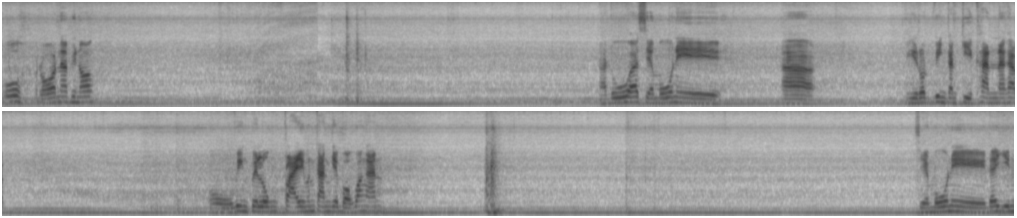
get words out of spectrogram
โอ้ ร้อนนะพี่น้องอาดูว่าเสียหมูนี่มีรถวิ่งกันกี่คันนะครับ โอ้วิ่งไปลงไกลเหมือนกันแกบอกว่างั้น สียหมูนี่ได้ยิน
